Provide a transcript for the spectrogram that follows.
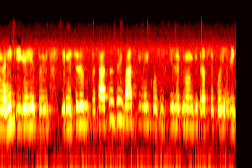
नहीं की गई है तो ये निश्चित प्रशासन से ही बात की कोशिश की लेकिन उनकी तरफ़ से कोई अभी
